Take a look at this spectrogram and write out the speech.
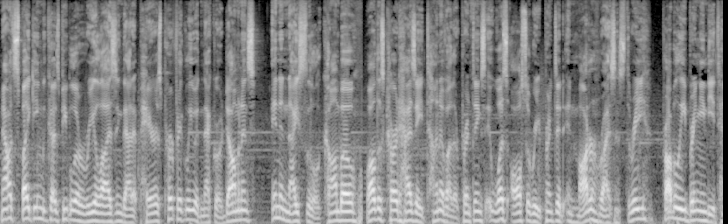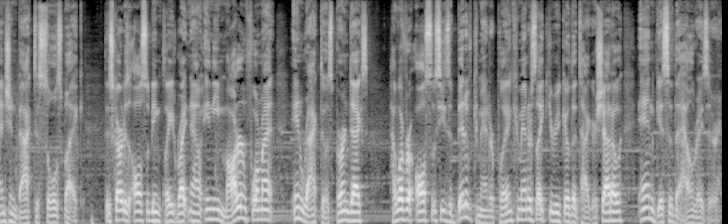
Now it's spiking because people are realizing that it pairs perfectly with Necrodominance in a nice little combo. While this card has a ton of other printings, it was also reprinted in Modern Horizons 3, probably bringing the attention back to Soul Spike. This card is also being played right now in the modern format in Rakdos burn decks, however also sees a bit of commander play in commanders like Yuriko the Tiger Shadow and Gisa the Hellraiser.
